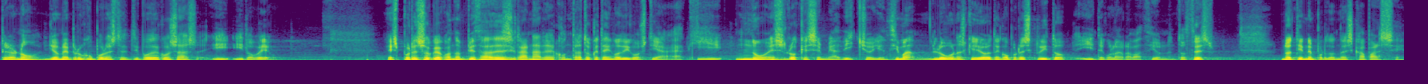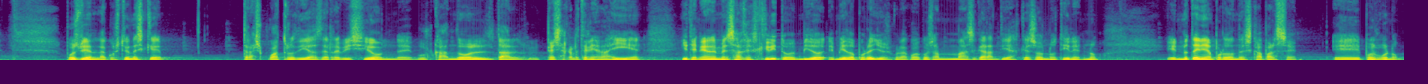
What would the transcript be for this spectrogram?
Pero no, yo me preocupo por este tipo de cosas y, lo veo. Es por eso que cuando empiezo a desgranar el contrato que tengo, digo, hostia, aquí no es lo que se me ha dicho. Y encima, lo bueno es que yo lo tengo por escrito y tengo la grabación. Entonces, no tiene por dónde escaparse. Pues bien, la cuestión es que tras cuatro días de revisión, de buscando el tal, pese a que lo tenían ahí, ¿eh? y tenían el mensaje escrito, enviado, enviado por ellos, con la cual cosa más garantías que eso no tienen, ¿no? Eh, no tenía por dónde escaparse. Eh, pues bueno,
